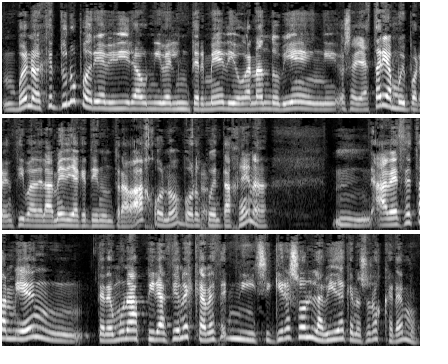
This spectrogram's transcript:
bueno, es que tú no podrías vivir a un nivel intermedio ganando bien, y- o sea, ya estarías muy por encima de la media que tiene un trabajo, ¿no? Por Claro. cuenta ajena. Mm, A veces también tenemos unas aspiraciones que a veces ni siquiera son la vida que nosotros queremos.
